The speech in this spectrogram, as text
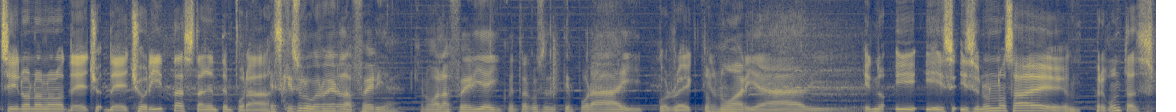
Sí, no, no, no, no. De hecho, de hecho ahorita están en temporada. Es que eso es lo bueno de ir a la feria. Que uno va a la feria y encuentra cosas de temporada y Correcto. tiene una variedad y... Y, no, y, y, si- y si uno no sabe, preguntas.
